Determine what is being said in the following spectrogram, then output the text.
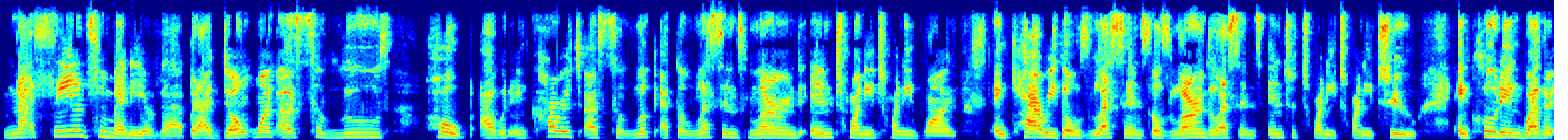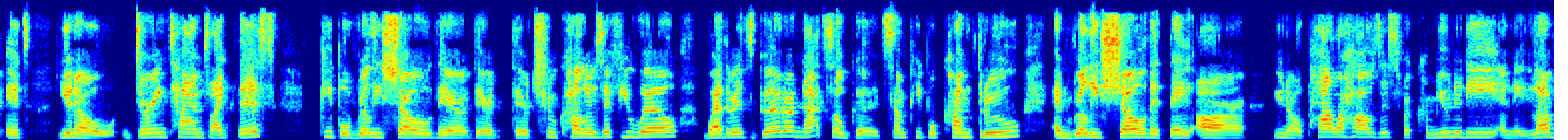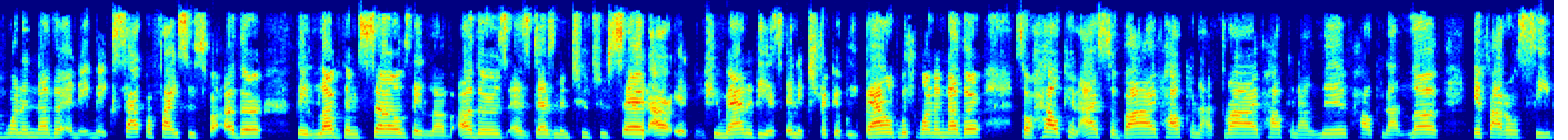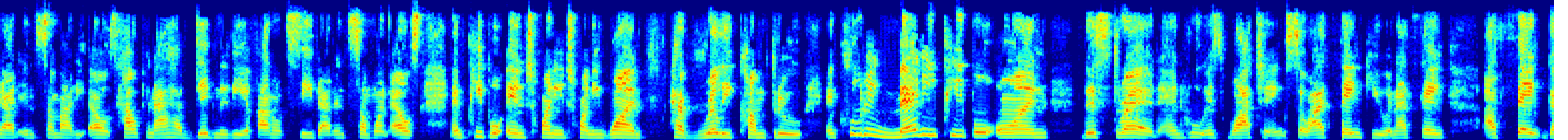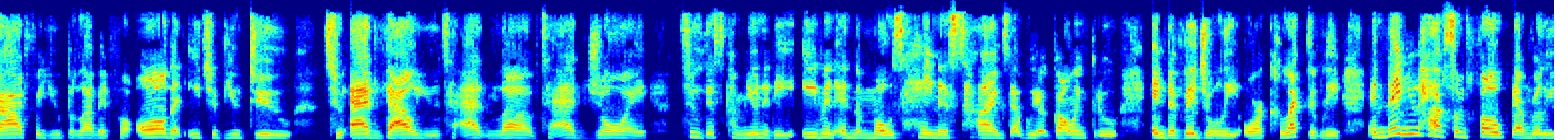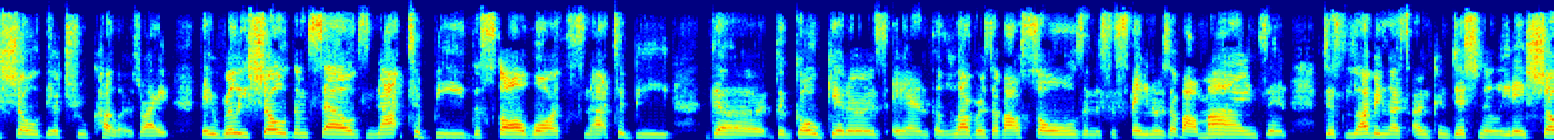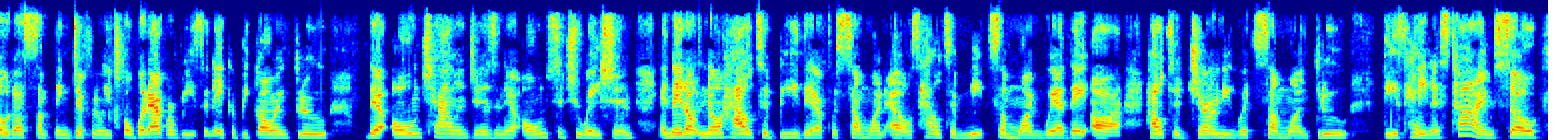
I'm not seeing too many of that, but I don't want us to lose hope. I would encourage us to look at the lessons learned in 2021 and carry those lessons, those learned lessons into 2022, including whether it's, you know, during times like this, people really show their their their true colors if you will whether it's good or not so good. Some people come through and really show that they are you know, powerhouses for community and they love one another and they make sacrifices for other. They love themselves, they love others. As Desmond Tutu said, our humanity is inextricably bound with one another. So how can I survive? How can I thrive? How can I live? How can I love if I don't see that in somebody else? How can I have dignity if I don't see that in someone else? And people in 2021 have really come through, including many people on this thread and who is watching. So I thank you and I thank I thank God for you beloved for all that each of you do to add value, to add love, to add joy to this community even in the most heinous times that we are going through individually or collectively. And then you have some folk that really showed their true colors, right? They really showed themselves not to be the stalwarts, not to be the the go-getters and the lovers of our souls and the sustainers of our minds and just loving us unconditionally. They showed us something differently for whatever reason. They could be going through their own challenges and their own situation and they don't know how to be there for someone else how to meet someone where they are how to journey with someone through these heinous times. So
